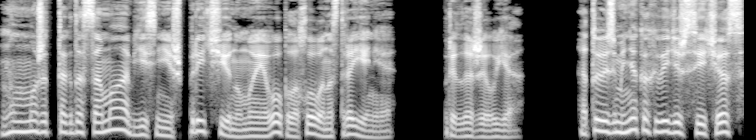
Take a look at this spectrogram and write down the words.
Ну, может, тогда сама объяснишь причину моего плохого настроения?» – предложил я. «А то из меня, как видишь сейчас,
